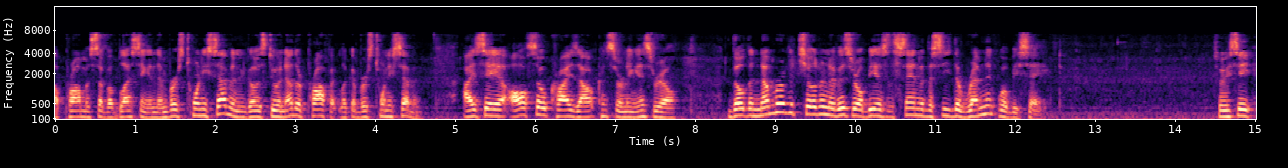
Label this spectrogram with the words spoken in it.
a promise of a blessing. And then verse 27 goes to another prophet. Look at verse 27. Isaiah also cries out concerning Israel Though the number of the children of Israel be as the sand of the sea, the remnant will be saved. So you see,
